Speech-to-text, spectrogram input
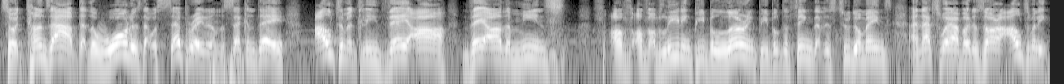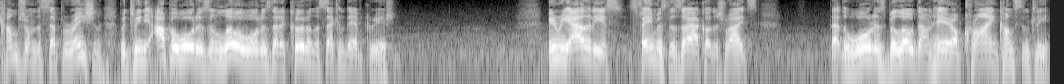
So it turns out that the waters that were separated on the second day, ultimately they are, they are the means of, of, of leading people, luring people to think that there's two domains, and that's where Avodah Zarah ultimately comes from the separation between the upper waters and lower waters that occurred on the second day of creation. In reality, it's, it's famous, the Zohar Kodesh writes, that the waters below down here are crying constantly.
